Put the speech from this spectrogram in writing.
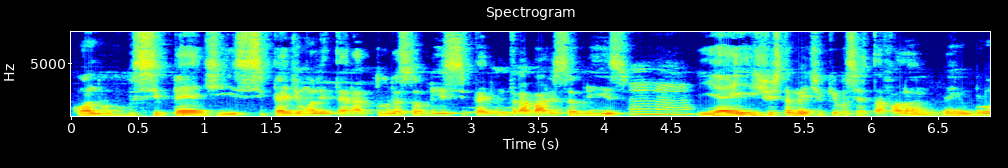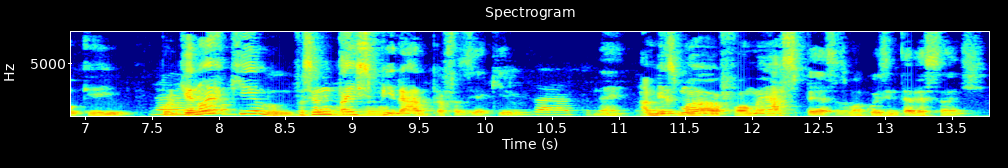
Quando se pede, se pede uma literatura sobre isso, se pede um trabalho sobre isso. Uhum. E aí, justamente o que você está falando, vem o bloqueio. Porque não é aquilo, você não está Uhum. inspirado para fazer aquilo. Exato. Né? A mesma forma é as peças, uma coisa interessante.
